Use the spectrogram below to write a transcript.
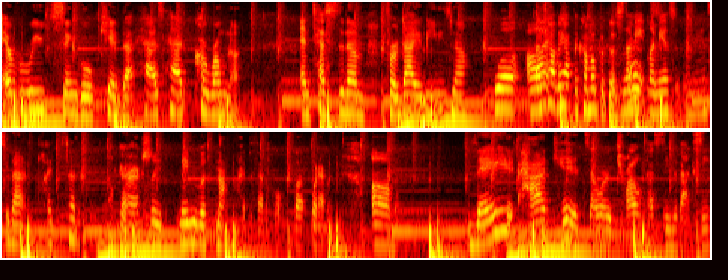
every single kid that has had corona and tested them for diabetes now? Well, That's how they have to come up with those. let me let me answer let me answer that hypothetically. Okay. Or actually, maybe with not hypothetical, but whatever. Um, they had kids that were trial testing the vaccine.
